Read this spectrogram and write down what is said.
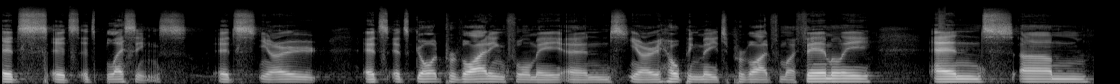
it's it's it's blessings. It's you know, it's it's God providing for me, and you know, helping me to provide for my family, and um,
